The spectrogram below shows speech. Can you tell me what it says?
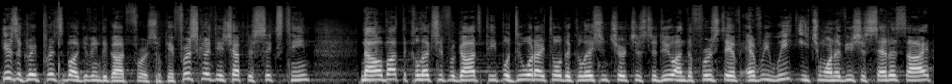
Here's a great principle of giving to God first, okay? 1 Corinthians chapter 16. Now, about the collection for God's people, do what I told the Galatian churches to do. On the first day of every week, each one of you should set aside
